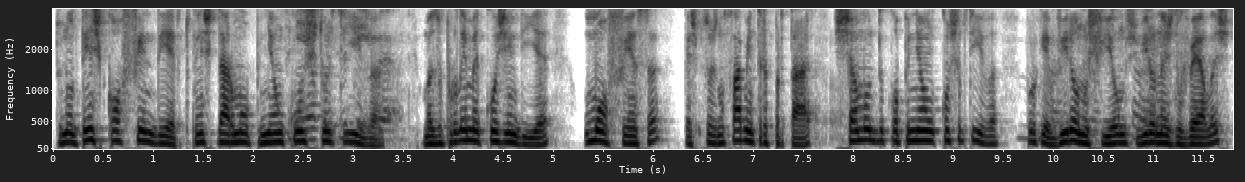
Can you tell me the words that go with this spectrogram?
Tu não tens que ofender, tu tens que dar uma opinião construtiva. construtiva. Mas o problema é que hoje em dia, uma ofensa que as pessoas não sabem interpretar, chamam de opinião construtiva. Porquê? Viram nos filmes, viram nas novelas,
